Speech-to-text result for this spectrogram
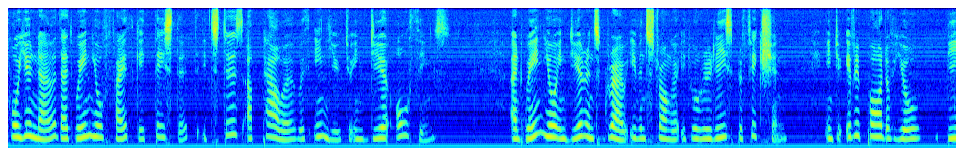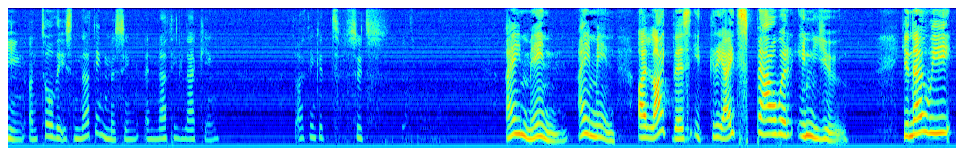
For you know that when your faith gets tested, it stirs up power within you to endure all things. And when your endurance grow even stronger, it will release perfection into every part of your being until there is nothing missing and nothing lacking. So I think it suits. Amen. Amen. I like this. It creates power in you. You know, we,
